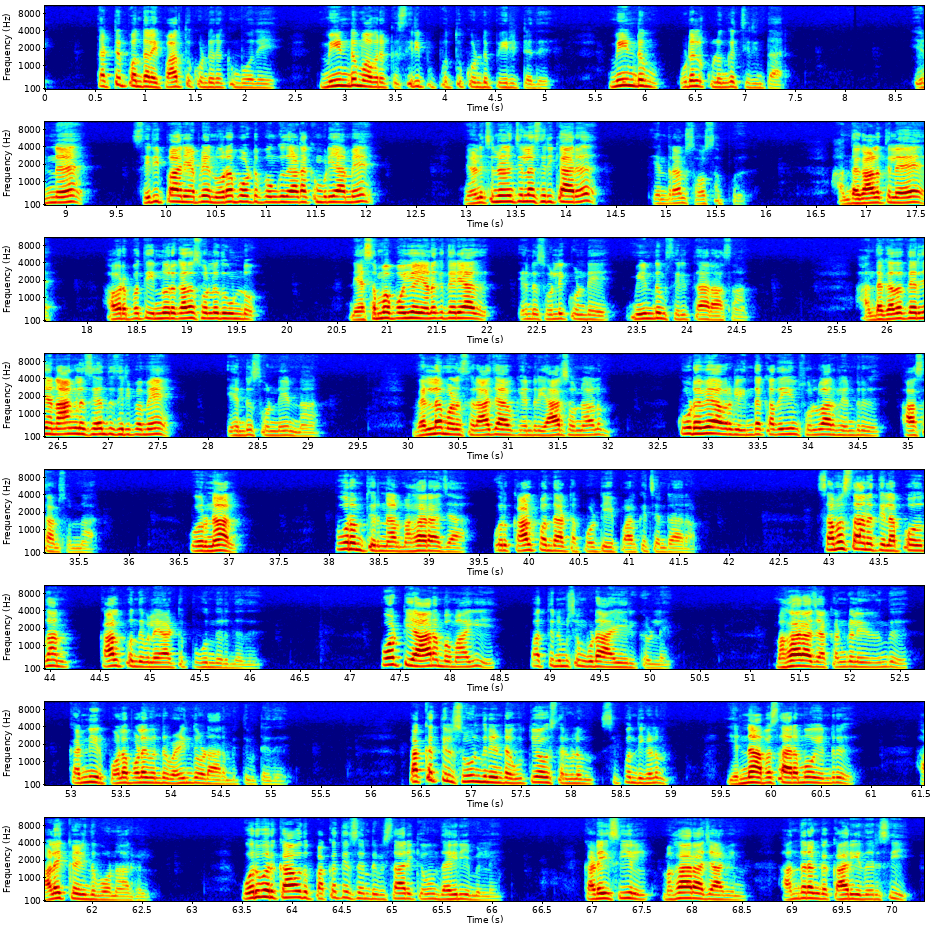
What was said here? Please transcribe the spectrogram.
தட்டுப்பந்தலை பார்த்து கொண்டிருக்கும் போதே மீண்டும் அவருக்கு சிரிப்பு பொத்துக்கொண்டு பீரிட்டது மீண்டும் உடல் குலுங்க சிரித்தார் என்ன? சிரிப்பா? நீ அப்படியே நுர போட்டு பொங்குது அடக்க முடியாமே? நினச்சி நினச்சிலாம் சிரிக்காரு. என்றான் சோசப்பு. அந்த காலத்தில் அவரை பற்றி இன்னொரு கதை சொல்லுது உண்டும் நெசமாக போயோ எனக்கு தெரியாது என்று சொல்லிக்கொண்டே மீண்டும் சிரித்தார் ஆசான். அந்த கதை தெரிஞ்சால் நாங்களும் சேர்ந்து சிரிப்போமே என்று சொன்னேன் நான். வெள்ள மனசு ராஜாவுக்கு என்று யார் சொன்னாலும் கூடவே அவர்கள் இந்த கதையும் சொல்வார்கள் என்று ஆசான் சொன்னார். ஒரு நாள் பூரம் திருநாள் மகாராஜா ஒரு கால்பந்தாட்ட போட்டியை பார்க்க சென்றாராம். சமஸ்தானத்தில் அப்போதுதான் கால்பந்து விளையாட்டு புகுந்திருந்தது. போட்டி ஆரம்பமாகி பத்து நிமிஷம் கூட ஆகியிருக்கவில்லை. மகாராஜா கண்களிலிருந்து கண்ணீர் பொல பொலவென்று வழிந்தோட ஆரம்பித்து விட்டது. பக்கத்தில் சூழ்ந்து நின்ற உத்தியோகஸ்தர்களும் சிப்பந்திகளும் என்ன அபசாரமோ? என்று அலைக்கழிந்து போனார்கள். ஒருவருக்காவது பக்கத்தில் சென்று விசாரிக்கவும் தைரியமில்லை. கடைசியில் மகாராஜாவின் அந்தரங்க காரியதரிசி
